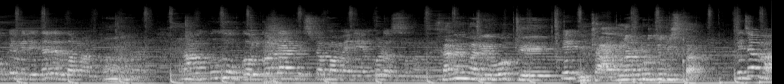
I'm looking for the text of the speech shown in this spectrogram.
ఓకే మీరు ఇద్దరు వెళ్దాం అనుకుంటున్నారు. నాకు గోల్కొండ అంటే ఇష్టం అమ్మాయి నేను కూడా వస్తున్నాను. సరే మరి ఓకే. చార్మినార్ కూడా చూపిస్తా. నిజమా?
